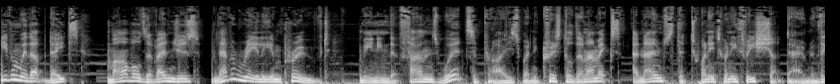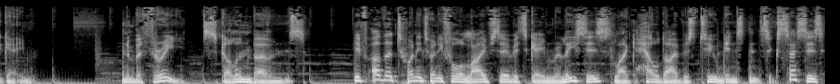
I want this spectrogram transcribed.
Even with updates, Marvel's Avengers never really improved, meaning that fans weren't surprised when Crystal Dynamics announced the 2023 shutdown of the game. Number 3. Skull and Bones If other 2024 live service game releases, like Helldivers 2 instant successes,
